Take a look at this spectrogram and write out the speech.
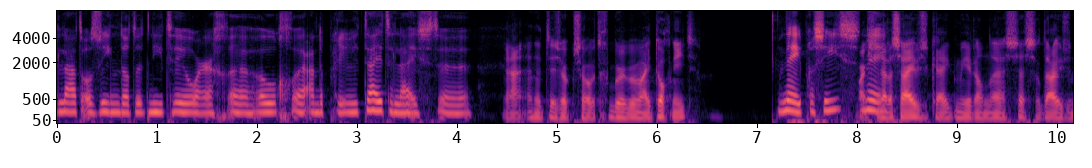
laat al zien dat het niet heel erg hoog aan de prioriteitenlijst... ja, en het is ook zo, het gebeurt bij mij toch niet. Nee, precies. Maar als nee. je naar de cijfers kijkt, meer dan uh, 60.000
